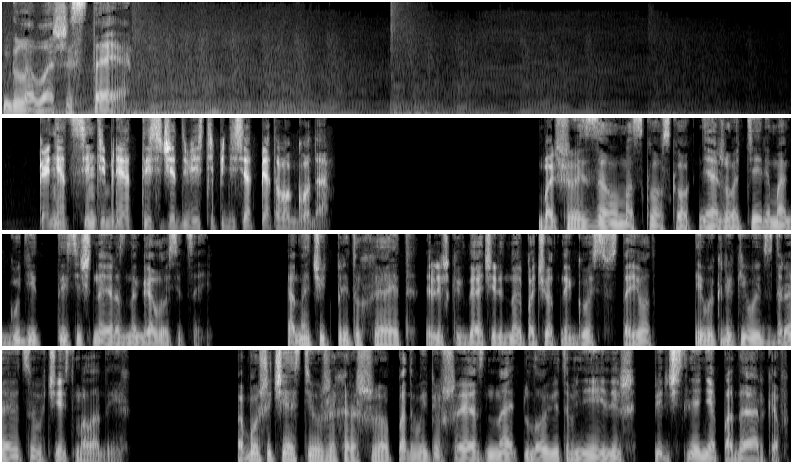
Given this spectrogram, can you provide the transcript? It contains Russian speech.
Глава шестая. Конец сентября 1255 года. Большой зал московского княжего терема гудит тысячной разноголосицей. Она чуть притухает, лишь когда очередной почетный гость встает и выкрикивает здравицу в честь молодых. По большей части уже хорошо подвыпившая знать ловит в ней лишь перечисление подарков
